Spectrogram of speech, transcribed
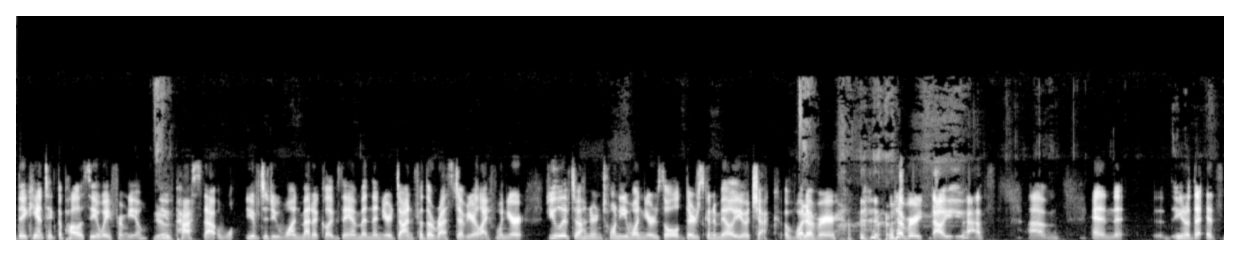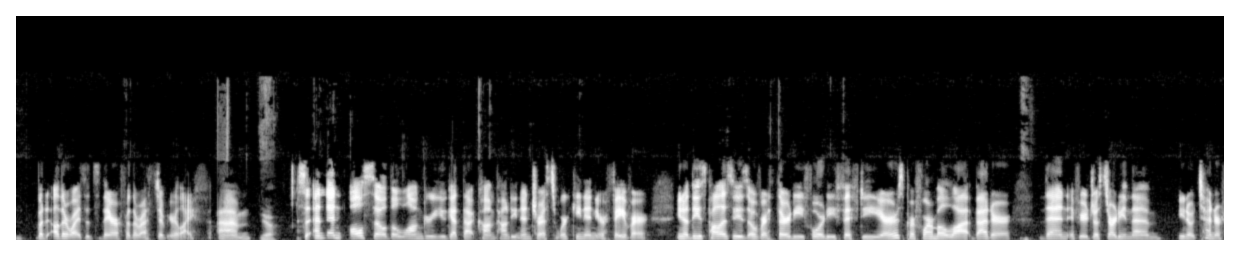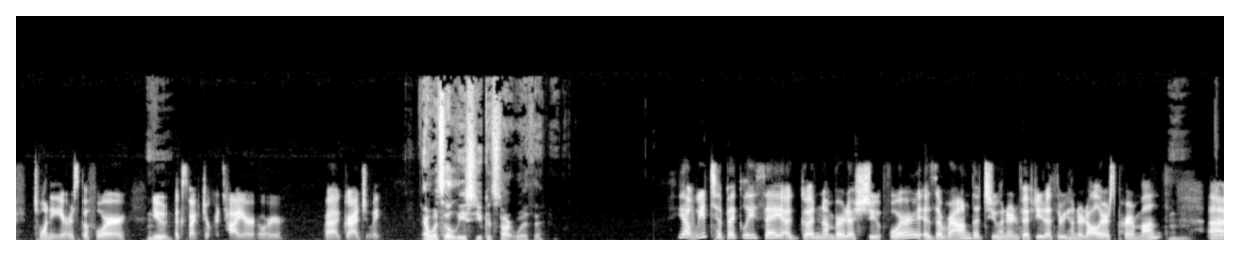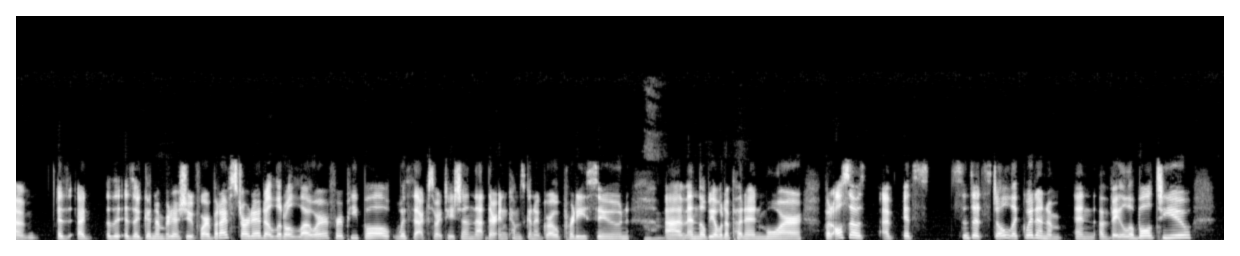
they can't take the policy away from you. Yeah. You've passed that. You have to do one medical exam, and then you're done for the rest of your life. When you're if you live to 121 years old, they're just going to mail you a check of whatever whatever value you have, um, and you know that it's. But otherwise, it's there for the rest of your life. Um, Yeah. so and then also the longer you get that compounding interest working in your favor. You know, these policies over 30, 40, 50 years perform a lot better than if you're just starting them, you know, 10 or 20 years before you Mhm. expect to retire or uh, graduate. And what's the least you could start with? Yeah, we typically say a good number to shoot for is around the 250 to 300 dollars per month. Mhm. um, is a, is a good number to shoot for. But I've started a little lower for people with the expectation that their income's going to grow pretty soon Mhm. um, and they'll be able to put in more. But also, uh, it's since it's still liquid and, um, and available to you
